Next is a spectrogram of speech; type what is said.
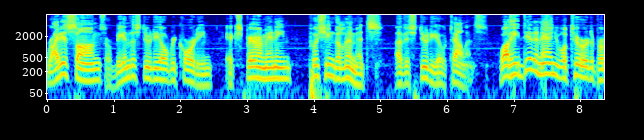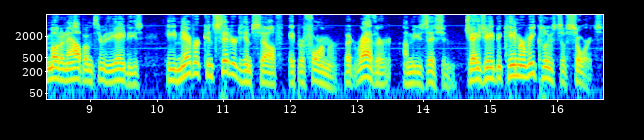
write his songs, or be in the studio recording, experimenting, pushing the limits of his studio talents. While he did an annual tour to promote an album through the 80s, he never considered himself a performer, but rather a musician. JJ became a recluse of sorts.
